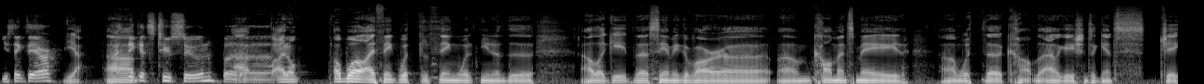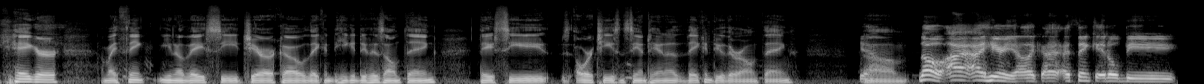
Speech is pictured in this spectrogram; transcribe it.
you think they are? Yeah. I Um, think it's too soon, but I- uh, I don't. uh, Well, I think with the thing with you know the allegate the Sammy Guevara um, comments made um, with the, com- the allegations against Jake Hager, um, I think you know they see Jericho. They can he can do his own thing. They see Ortiz and Santana. They can do their own thing. Yeah. Um, no, I, I hear you. Like I, I think it'll be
